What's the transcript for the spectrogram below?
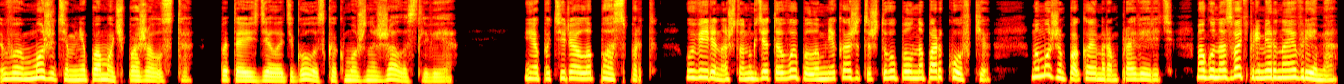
«Вы можете мне помочь, пожалуйста?» Пытаюсь сделать голос как можно жалостливее. «Я потеряла паспорт. Уверена, что он где-то выпал, и мне кажется, что выпал на парковке. Мы можем по камерам проверить. Могу назвать примерное время».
